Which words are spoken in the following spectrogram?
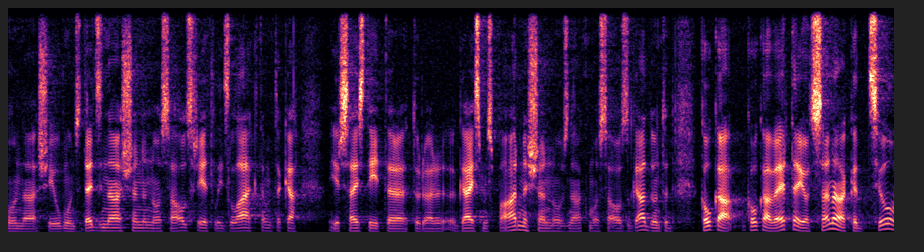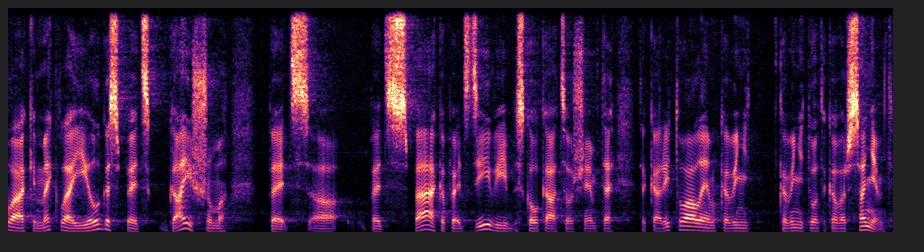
Un šī uguns dedzināšana no saules rieta līdz lēktam ir saistīta ar gaismas pārnešanu uz nākamo saules gadu. Un tad kaut kā, kaut kā vērtējot, sanāk, ka cilvēki meklē ilgas pēc gaišuma, pēc, uh, pēc spēka, pēc dzīvības kaut kā caur šiem te, kā, rituāliem, ka viņi, ka viņi to var saņemt.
